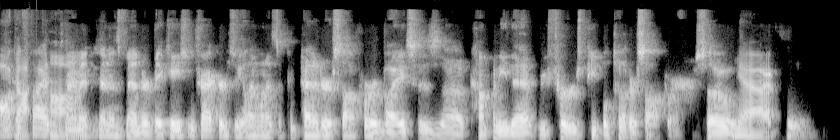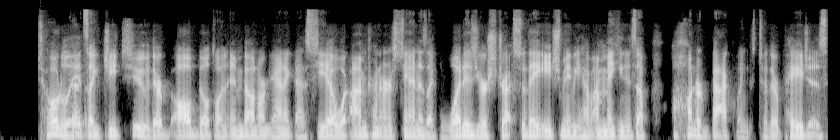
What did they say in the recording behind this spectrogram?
Clockify, the time and attendance vendor. Vacation tracker is the only one that's a competitor. Software advice is a company that refers people to other software. So yeah, actually, Totally. It's like G2. They're all built on inbound organic SEO. What I'm trying to understand is like, what is your strat? So they each maybe have, I'm making this up, 100 backlinks to their pages.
